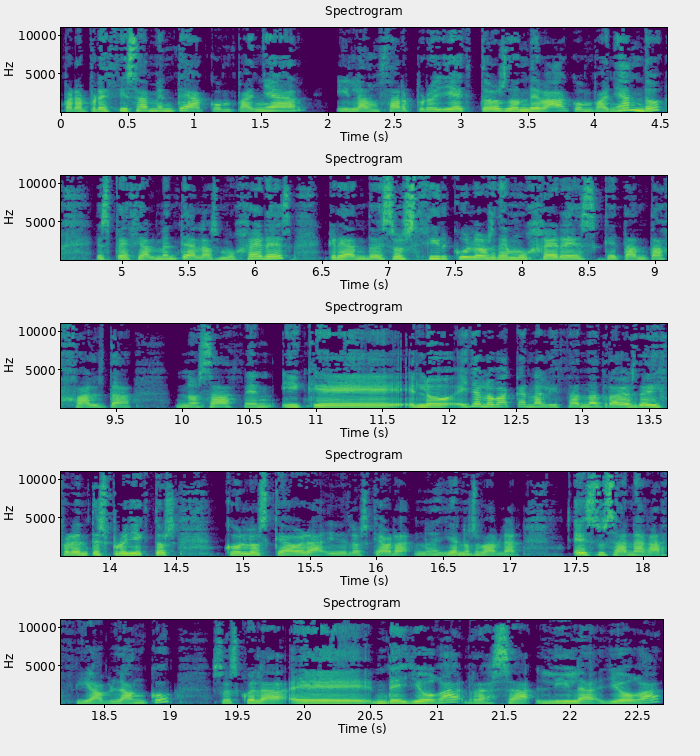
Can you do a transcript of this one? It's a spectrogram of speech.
para precisamente acompañar y lanzar proyectos donde va acompañando especialmente a las mujeres, creando esos círculos de mujeres que tanta falta nos hacen y que ella lo va canalizando a través de diferentes proyectos con los que ahora y de los que ahora ya nos va a hablar. Es Susana García Blanco, su escuela eh, de yoga, Rasa Lila Yoga,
